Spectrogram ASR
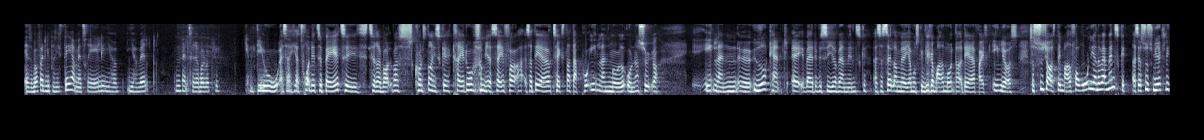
altså hvorfor er det lige præcis det her materiale, I har, I har valgt, udvalgt til Revolver Play? Jamen det er jo, altså jeg tror det er tilbage til, til Revolvers kunstneriske credo, som jeg sagde før. Altså det er jo tekster, der på en eller anden måde undersøger en eller anden øh, yderkant af, hvad det vil sige at være menneske. Altså selvom øh, jeg måske virker meget munter, og det er jeg faktisk egentlig også, så synes jeg også, det er meget foruroligende at være menneske. Altså jeg synes virkelig,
